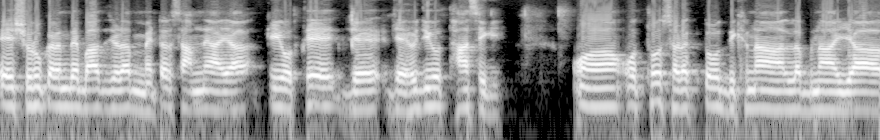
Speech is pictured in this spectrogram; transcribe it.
ਇਹ ਸ਼ੁਰੂ ਕਰਨ ਦੇ ਬਾਅਦ ਜਿਹੜਾ ਮੈਟਰ ਸਾਹਮਣੇ ਆਇਆ ਕਿ ਉੱਥੇ ਜੇ- ਜਿਹੋ ਜੀ ਉਹ ਥਾਂ ਸੀਗੀ ਉੱਥੋਂ ਸੜਕ ਤੋਂ ਦਿਖਣਾ, ਲੱਭਣਾ ਜਾਂ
